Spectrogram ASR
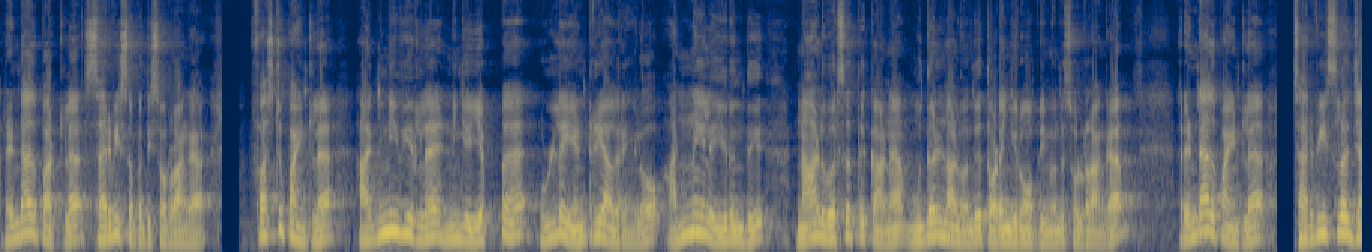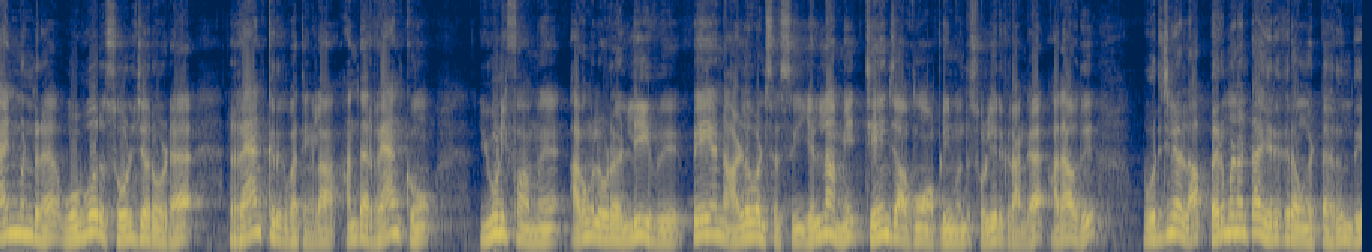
ரெண்டாவது பார்ட்டில் சர்வீஸை பற்றி சொல்கிறாங்க ஃபஸ்ட்டு பாயிண்டில் அக்னிவீரில் நீங்கள் எப்போ உள்ளே என்ட்ரி ஆகுறீங்களோ அன்னையில் இருந்து நாலு வருஷத்துக்கான முதல் நாள் வந்து தொடங்கிரும் அப்படின்னு வந்து சொல்கிறாங்க ரெண்டாவது பாயிண்டில் சர்வீஸில் ஜாயின் பண்ணுற ஒவ்வொரு சோல்ஜரோட ரேங்க் இருக்குது பார்த்தீங்களா அந்த ரேங்க்கும் யூனிஃபார்மு அவங்களோட லீவு பே அண்ட் அலவன்சஸ் எல்லாமே சேஞ்ச் ஆகும் அப்படின்னு வந்து சொல்லியிருக்கிறாங்க. அதாவது ஒரிஜினலாக பெர்மனண்ட்டாக இருக்கிறவங்ககிட்ட இருந்து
